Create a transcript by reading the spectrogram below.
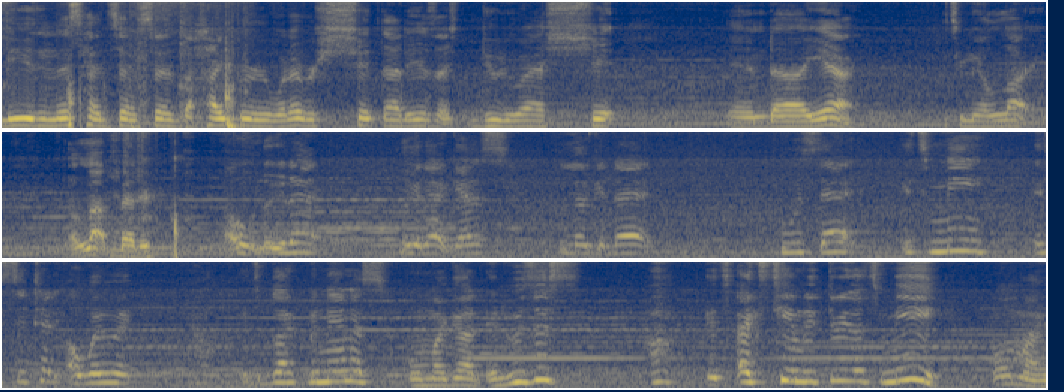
Be using this headset instead of the hyper, whatever shit that is, that doo doo ass shit. And uh, yeah, it's gonna be a lot, a lot better. Oh, look at that! Look at that, guys! Look at that! Who is that? It's me. It's the Teddy. Oh wait, wait. It's Black Bananas. Oh my god. And who's this? It's XTMD3. That's me. Oh my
